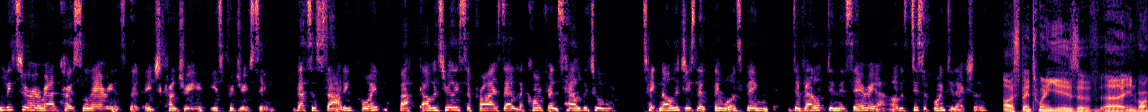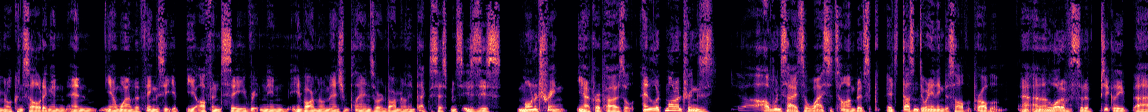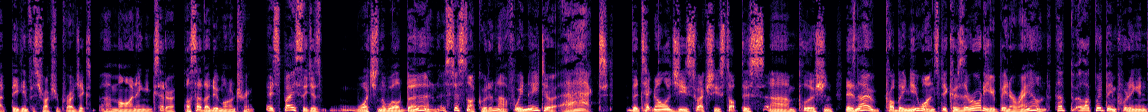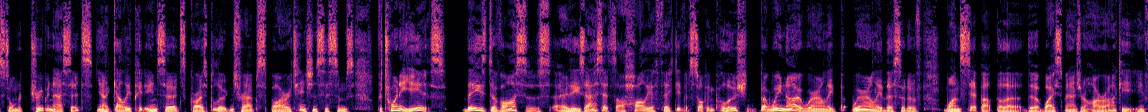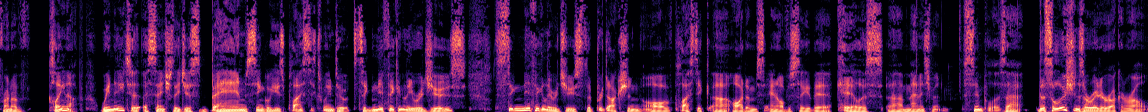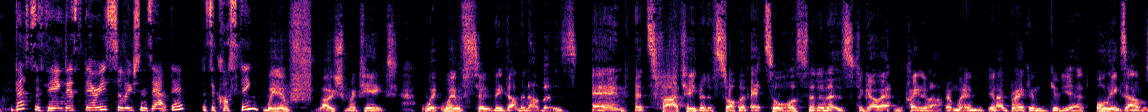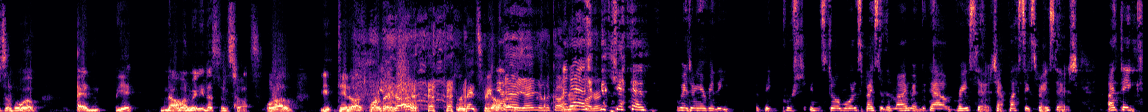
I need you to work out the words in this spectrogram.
litter around coastal areas that each country is producing. That's a starting point. But I was really surprised at the conference how little technologies that there was being developed in this area. I was disappointed actually. I spent 20 years of uh, environmental consulting and, and, you know, one of the things that you, you often see written in environmental management plans or environmental impact assessments is this monitoring, you know, proposal. And look, monitoring is I wouldn't say it's a waste of time, but it doesn't do anything to solve the problem. And a lot of sort of particularly uh, big infrastructure projects, uh, mining, etc. They'll say they do monitoring. It's basically just watching the world burn. It's just not good enough. We need to act the technologies to actually stop this um, pollution, there's no probably new ones because they're already been around. They've, like we've been putting in storm treatment assets, you know, gully pit inserts, gross pollutant traps, bioretention systems for 20 years. These devices, uh, these assets are highly effective at stopping pollution, but we know we're only, we're only the sort of one step up the, the waste management hierarchy in front of cleanup. We need to essentially just ban single use plastics. We need to significantly reduce, significantly reduce the production of plastic uh, items and obviously their careless uh, management. Simple as that. The solutions are ready to rock and roll. That's the thing. There's, there is solutions out there. It's a cost thing. We've Ocean Protect, we, we've certainly done the numbers and it's far cheaper to stop it at source than it is to go out and clean it up. And, and you know, Brad can give you all the examples in the world. And yet no one really listens to us. Well, you, you know, well, they don't. well, let's be honest. Yeah, yeah, you look, I agree, I yeah, we're doing a really a big push in the stormwater space at the moment with our research, our plastics research. I think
